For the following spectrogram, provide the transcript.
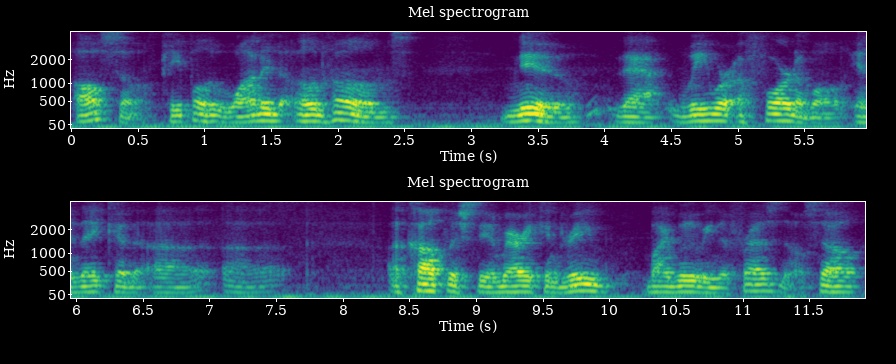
also. People who wanted to own homes knew that we were affordable and they could uh, uh, accomplish the American dream by moving to Fresno. So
